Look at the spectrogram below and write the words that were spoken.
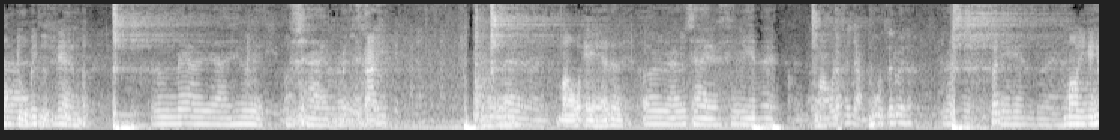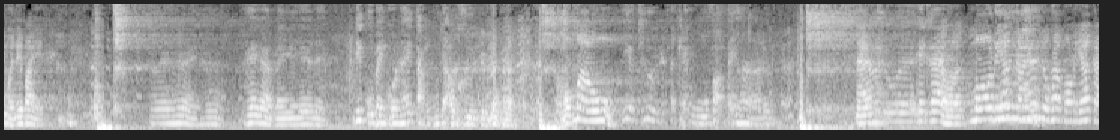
ต้องได้อยู่ไม่ถึงแน่ไม่เอาอะไรให้เลยผู้ชายเลยไกลโอ้โหได้ เลยเมาแอเลยเขารักผู้ชายที่มีให้เมาแล้วขยันพูดซะด้วยนะก็ได้เงินด้วยเมายังไงให้เหมือนในใบให้เท่าไหร่ให้ให้กลับไปเยอะๆเลยนี่กูเป็นคนให้ตังค์กูจะเอาคืนเดี๋ยวนี้เขาเมา เรียกชื่อเนี่ยตะแคงหูฟังไปหาเลย ไหนมาดูใกล้เอ่อมองระยะไกลพี่เจ้าค่ะมองระยะไกล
